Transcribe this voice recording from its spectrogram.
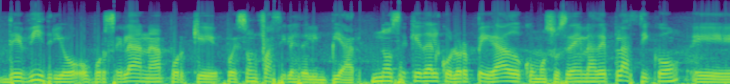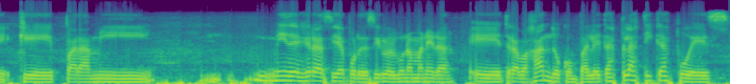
de vidrio o porcelana porque pues son fáciles de limpiar. No se queda el color pegado como sucede en las de plástico que para mi mi desgracia, por decirlo de alguna manera, eh, trabajando con paletas plásticas, pues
